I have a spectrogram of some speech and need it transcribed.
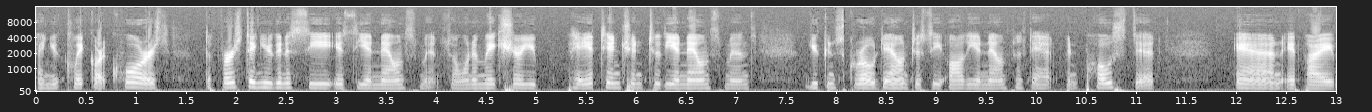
and you click our course, the first thing you're going to see is the announcement. So I want to make sure you pay attention to the announcements you can scroll down to see all the announcements that have been posted. And if I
